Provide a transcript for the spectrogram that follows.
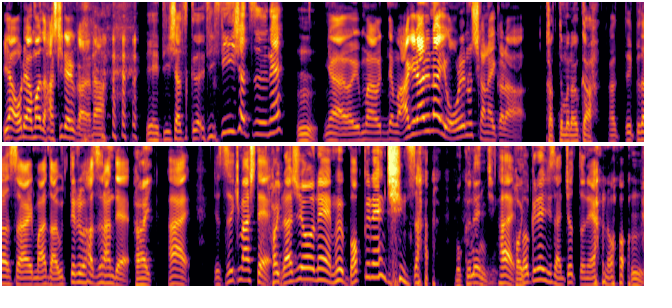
いや俺はまだ走れるからな、えー T シャツくだ T, T シャツね。うん。いやまあでもあげられないよ。俺のしかないから。買ってもらうか。買ってください。まだ売ってるはずなんで。はい。はい。じゃあ続きまして、はい。ラジオネーム僕ねんじんさん僕年人。はい、僕ねんじんさんちょっとねあの、うん。要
